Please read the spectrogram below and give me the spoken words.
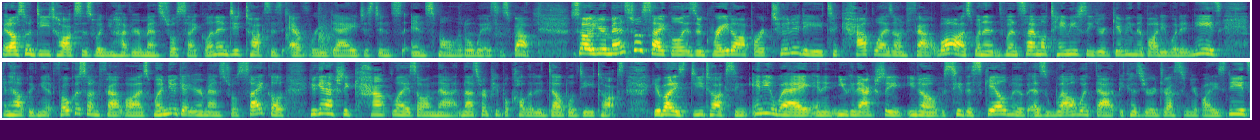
It also detoxes when you have your menstrual cycle, and it detoxes every day, just in, in small little ways as well. So your menstrual cycle is a great opportunity to capitalize on fat loss when it, when simultaneously you're giving the body what it needs and helping it focus on fat loss. When you get your menstrual cycle, you can actually capitalize on that, and that's where people call it a double detox. Your body's detoxing anyway, and it, you can actually you know see the scale move as well with that because you're addressing your body's needs.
